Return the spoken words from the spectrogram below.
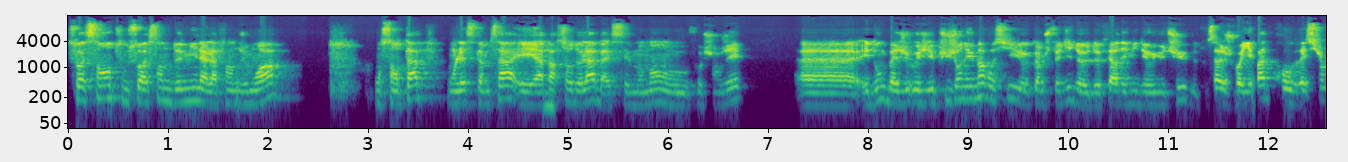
60 ou 62 000 à la fin du mois, on s'en tape, on laisse comme ça. Et à partir de là, bah, c'est le moment où il faut changer. Euh, et donc, bah, j'ai, puis j'en ai eu marre aussi, euh, comme je te dis, de, de, faire des vidéos YouTube, tout ça. Je voyais pas de progression.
